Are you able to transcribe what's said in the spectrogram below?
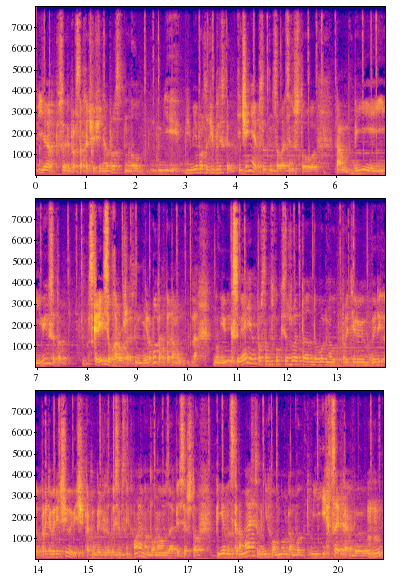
Я, сори, просто хочу еще один вопрос, но мне просто очень близко течение, я абсолютно согласен, что там BE и UX это, скорее всего, хорошая не работа, поэтому, да. Ну, UX и UI, я просто, насколько сижу, это довольно вот противоречивые вещи, как мы говорили, допустим, с Николаем Антоновым в записи, что PM и Scrum Master, у них во многом вот их цель как бы угу.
